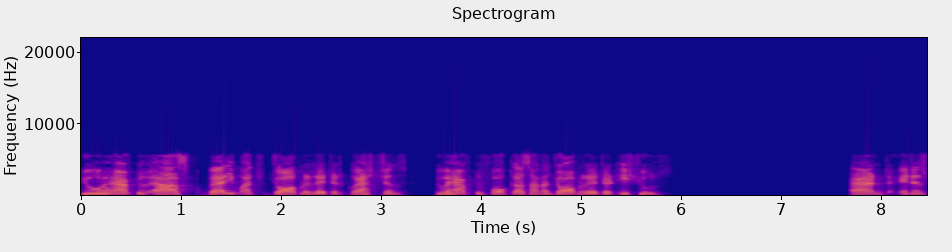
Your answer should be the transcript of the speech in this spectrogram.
you have to ask very much job related questions. You have to focus on a job related issues. And it is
